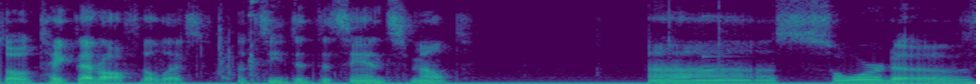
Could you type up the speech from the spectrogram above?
So I'll take that off the list. Let's see, did the sand smelt? Uh, sort of.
